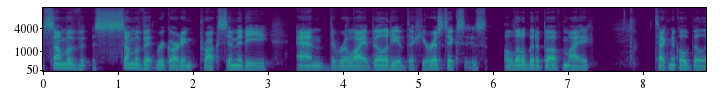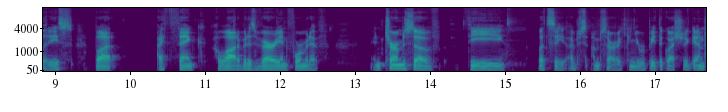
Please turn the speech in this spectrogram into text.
some of some of it regarding proximity and the reliability of the heuristics is a little bit above my technical abilities, but I think a lot of it is very informative. In terms of the let's see I'm, I'm sorry can you repeat the question again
